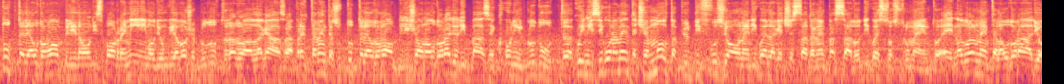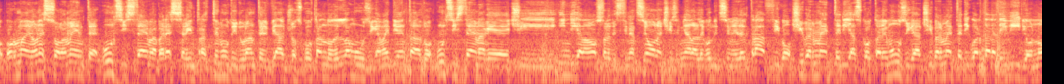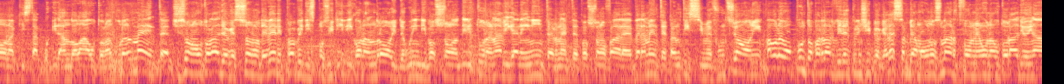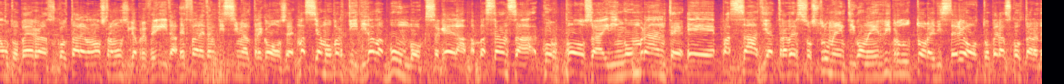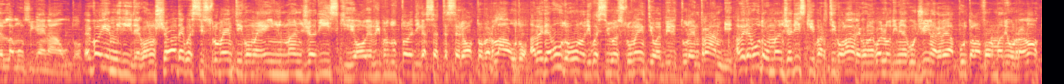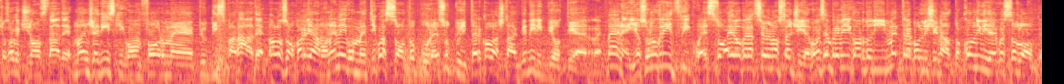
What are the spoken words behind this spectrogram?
tutte le automobili devono disporre minimo di un via voce Bluetooth dato dalla casa, prettamente su tutte le automobili c'è un autoradio di base con il Bluetooth, quindi sicuramente c'è molta più diffusione di quella che c'è stata nel passato di questo strumento, e naturalmente l'autoradio ormai non è solamente un sistema per essere intrattenuti durante il viaggio ascoltando della musica, ma è diventato un sistema che ci indica la nostra destinazione, ci segnala le condizioni del traffico, ci permette di ascoltare musica, ci permette di guardare dei video, non a chi sta guidando l'auto naturalmente. Ci sono autoradio che sono dei veri e propri dispositivi con Android, quindi possono addirittura navigare in internet possono fare veramente tantissime funzioni, ma volevo appunto parlarvi del principio che adesso abbiamo uno smartphone e un autoradio in auto per ascoltare la nostra musica preferita e fare tantissime altre cose, ma siamo partiti dalla boombox, che era abbastanza corposa ed ingombrante, e passati attraverso strumenti come il riproduttore di stereo 8 per ascoltare della musica in auto. E voi che mi dite, conoscevate questi strumenti come il mangiadischi o il riproduttore di cassette stereo 8 per l'auto? Avete avuto uno di questi due strumenti o addirittura entrambi? Avete avuto un mangiadischi particolare come quello di mia cugina che aveva appunto la forma di un ranocchio? So che ci sono state mangiadischi con forme più disparate, non lo so, parliamone nei commenti qua sotto, oppure su Twitter con l'hashtag di RiviOTR. Bene, io sono Grizzly, questo è l'Operazione Nostalgia, come sempre vi ricordo di mettere pollice in alto, condividere questo vlog,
